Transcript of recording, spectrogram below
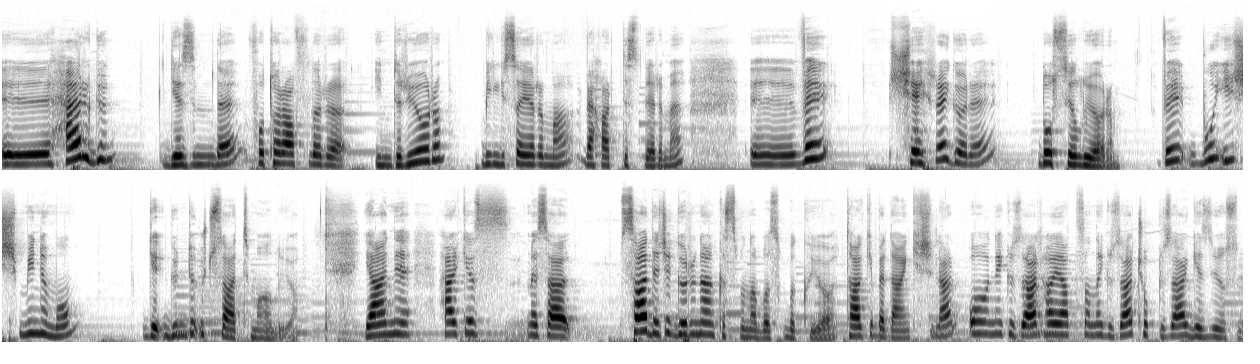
E, her gün gezimde fotoğrafları indiriyorum bilgisayarıma ve hard disklerime E, ve şehre göre dosyalıyorum. Ve bu iş minimum günde 3 saatimi alıyor. Yani herkes mesela sadece görünen kısmına bakıyor. Takip eden kişiler o ne güzel hayat sana güzel çok güzel geziyorsun.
